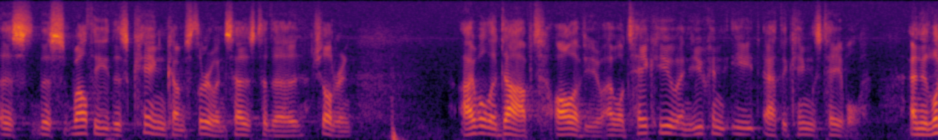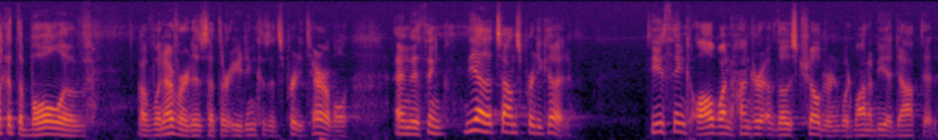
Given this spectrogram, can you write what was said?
this, this wealthy, this king comes through and says to the children, I will adopt all of you. I will take you, and you can eat at the king's table. And they look at the bowl of, of whatever it is that they're eating, because it's pretty terrible, and they think, yeah, that sounds pretty good. Do you think all 100 of those children would want to be adopted?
